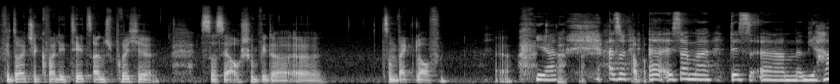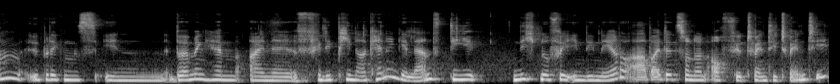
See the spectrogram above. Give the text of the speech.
für deutsche Qualitätsansprüche ist das ja auch schon wieder äh, zum Weglaufen. Ja, ja. also äh, sag mal, das, ähm, wir haben übrigens in Birmingham eine Philippiner kennengelernt, die nicht nur für Indinero arbeitet, sondern auch für 2020.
